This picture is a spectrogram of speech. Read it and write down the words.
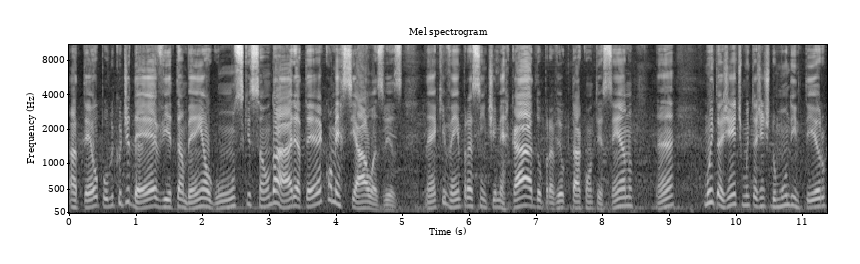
até o público de dev e também alguns que são da área até comercial às vezes, né, que vem para sentir mercado, para ver o que está acontecendo, né? Muita gente, muita gente do mundo inteiro,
